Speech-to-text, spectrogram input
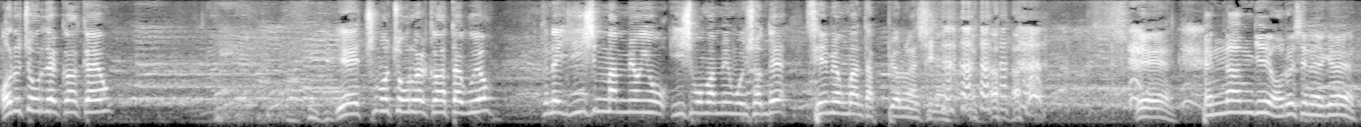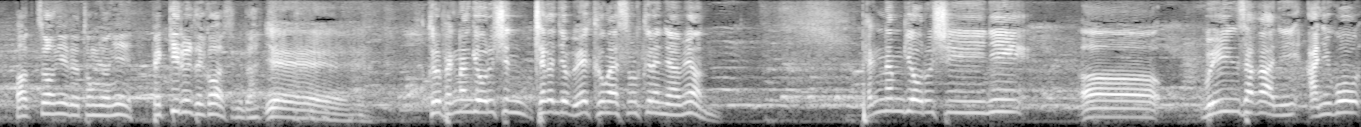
어느 쪽으로 될 것 같까요? 예, 추모 쪽으로 갈 것 같다고요? 근데 20만 명이, 25만 명이 모이셨는데 3명만 답변을 하시네. 예, 백남기 어르신에게 박정희 대통령이 백기를 들 것 같습니다. 예. 그리고 백남기 어르신, 제가 이제 왜 그 말씀을 꺼냈냐면, 백남기 어르신이, 어, 외인사가 아니, 아니고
